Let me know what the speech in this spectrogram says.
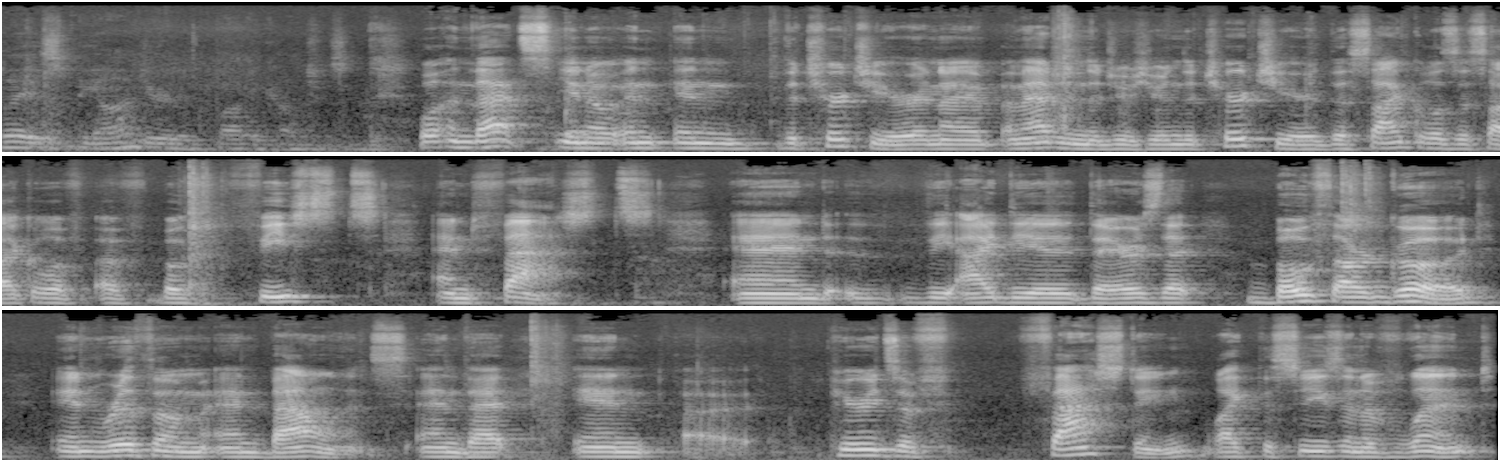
place beyond your body consciousness. Well, and that's, you know, in, in the church year, and I imagine the Jewish year, in the church year, the cycle is a cycle of, of both feasts and fasts. And the idea there is that both are good in rhythm and balance, and that in uh, periods of fasting, like the season of Lent,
